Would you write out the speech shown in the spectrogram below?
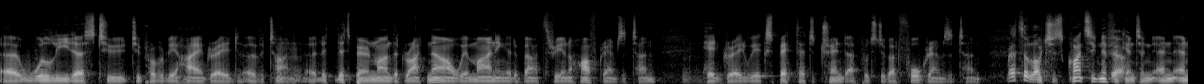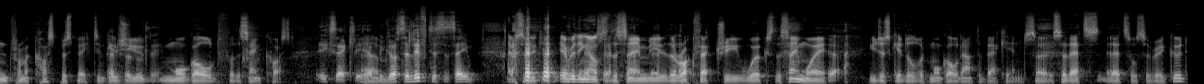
uh, will lead us to, to probably a higher grade over time. Mm-hmm. Uh, let, us bear in mind that right now we're mining at about three and a half grams a ton mm-hmm. head grade. We expect that to trend upwards to about four grams a ton. That's a lot. Which is quite significant yeah. and, and, and from a cost perspective gives absolutely. you more gold for the same cost. Exactly, yeah, um, because the lift is the same. absolutely. Everything else is the same. You, the rock factory works the same way. Yeah. You just get a little bit more gold out the back end. So, so that's, that's also very good.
